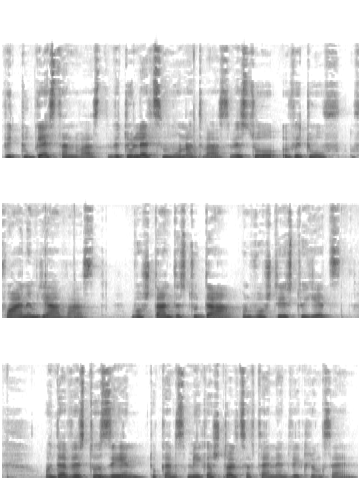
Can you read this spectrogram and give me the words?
wie du gestern warst, wie du letzten Monat warst, wie du, wie du vor einem Jahr warst. Wo standest du da und wo stehst du jetzt? Und da wirst du sehen, du kannst mega stolz auf deine Entwicklung sein.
